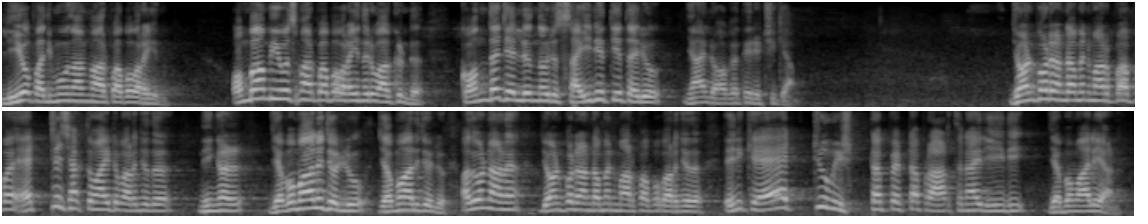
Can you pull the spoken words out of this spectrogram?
ലിയോ പതിമൂന്നാം മാർപ്പാപ്പ പറയുന്നു. ഒമ്പാം പിയൂസ് മാർപ്പാപ്പ പറയുന്നൊരു വാക്കുണ്ട്. കൊന്ത ചെല്ലുന്ന ഒരു സൈന്യത്തെ തരൂ ഞാൻ ലോകത്തെ രക്ഷിക്കാം. ജോൺ പോൾ രണ്ടാമൻ മാർപ്പാപ്പ ഏറ്റവും ശക്തമായിട്ട് പറഞ്ഞത് നിങ്ങൾ ജപമാല ചൊല്ലു ജപമാല ചൊല്ലു. അതുകൊണ്ടാണ് ജോൺ പോൾ രണ്ടാമൻ മാർപ്പാപ്പ പറഞ്ഞത് എനിക്ക് ഏറ്റവും ഇഷ്ടപ്പെട്ട പ്രാർത്ഥനാ രീതി ജപമാലയാണ്.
